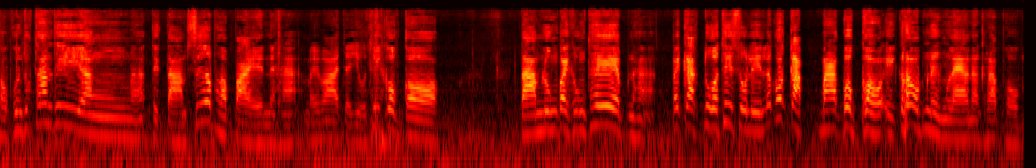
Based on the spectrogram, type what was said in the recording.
ขอบคุณทุกท่านที่ยังนะติดตามเสื้อผ้าไปนะฮะ ไม่ว่าจะอยู่ที่กกอก ตามลุงไปกรุงเทพนะฮะไปกักตัวที่สุรินทร์แล้วก็กลับมากกอกอีกรอบหนึ่งแล้วนะครับผม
